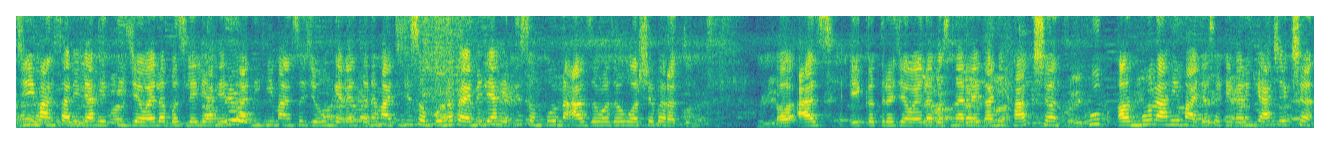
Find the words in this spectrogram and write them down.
जी माणसं आलेली आहेत ती जेवायला बसलेली आहेत आणि ही माणसं जेवून गेल्यानंतर माझी जी संपूर्ण फॅमिली आहे ती संपूर्ण आज जवळजवळ वर्षभरातून. आज एकत्र जेवायला बसणार आहेत आणि हा क्षण खूप अनमोल आहे माझ्यासाठी कारण की असे क्षण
